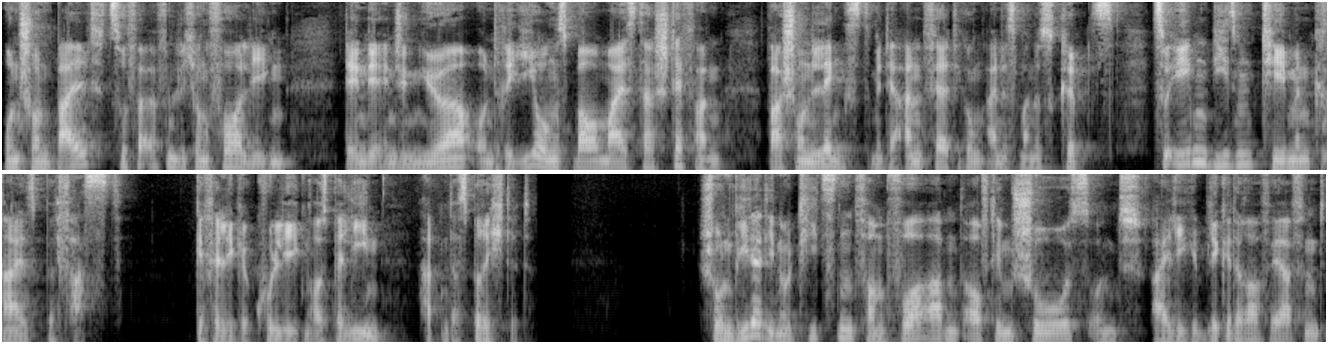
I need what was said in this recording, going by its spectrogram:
und schon bald zur Veröffentlichung vorliegen, denn der Ingenieur und Regierungsbaumeister Stephan war schon längst mit der Anfertigung eines Manuskripts zu eben diesem Themenkreis befasst. Gefällige Kollegen aus Berlin hatten das berichtet. Schon wieder die Notizen vom Vorabend auf dem Schoß und eilige Blicke darauf werfend,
